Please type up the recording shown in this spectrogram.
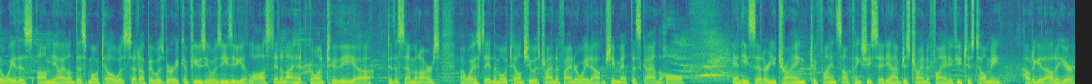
The way this Omni Island, this motel was set up, it was very confusing. It was easy to get lost in, and I had gone to the uh, to the seminars. My wife stayed in the motel, and she was trying to find her way out, and she met this guy on the hall. And he said, "Are you trying to find something?" She said, "Yeah, I'm just trying to find. If you just tell me how to get out of here."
